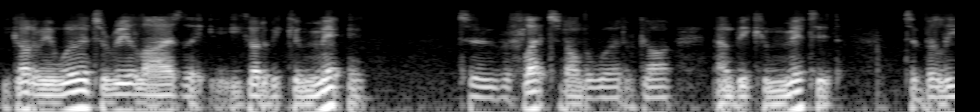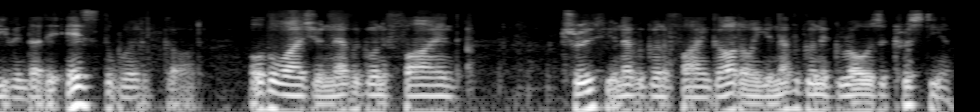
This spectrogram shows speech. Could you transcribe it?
you've got to be willing to realize that you've got to be committed to reflecting on the word of God and be committed to believing that it is the word of God. Otherwise, you're never going to find truth, you're never going to find God, or you're never going to grow as a Christian.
